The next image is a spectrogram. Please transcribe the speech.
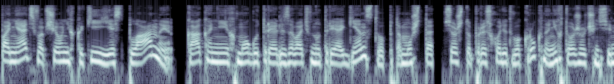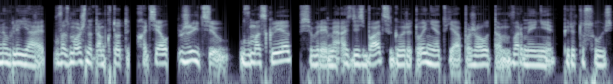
понять вообще у них какие есть планы, как они их могут реализовать внутри агентства, потому что все, что происходит вокруг, на них тоже очень сильно влияет. Возможно, там кто-то хотел жить в Москве все время, а здесь бац, и говорит, ой, нет, я, пожалуй, там в Армении перетусуюсь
